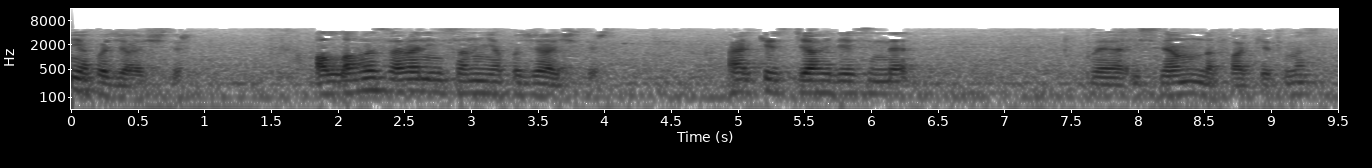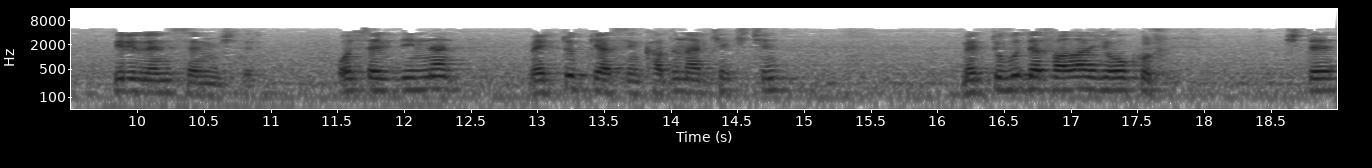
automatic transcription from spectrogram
yapacağı iştir. Allah'ı seven insanın yapacağı iştir. Herkes cahiliyesinde veya İslam'ın da fark etmez. Birilerini sevmiştir. O sevdiğinden mektup gelsin kadın erkek için. Mektubu defalarca okur. İşte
